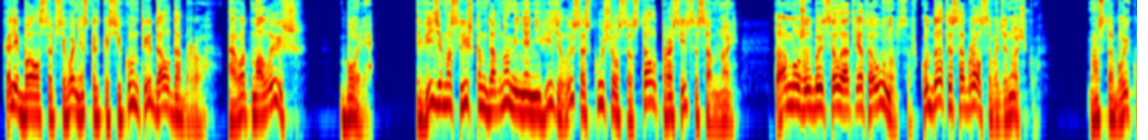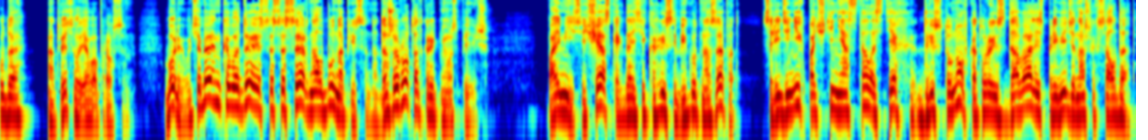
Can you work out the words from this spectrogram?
колебался всего несколько секунд и дал добро. А вот малыш, Боря, Видимо, слишком давно меня не видел и соскучился, стал проситься со мной. «Там может быть целый отряд ауновцев. Куда ты собрался в одиночку?» «А с тобой куда?» — ответил я вопросом. «Боря, у тебя НКВД СССР на лбу написано. Даже рот открыть не успеешь». «Пойми, сейчас, когда эти крысы бегут на запад, среди них почти не осталось тех дрестунов, которые сдавались при виде наших солдат.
